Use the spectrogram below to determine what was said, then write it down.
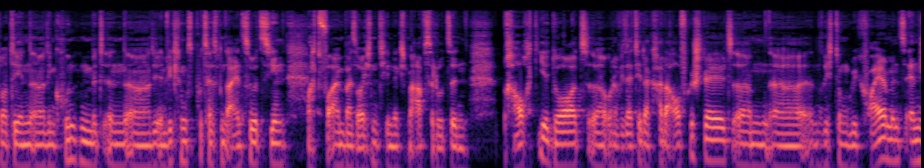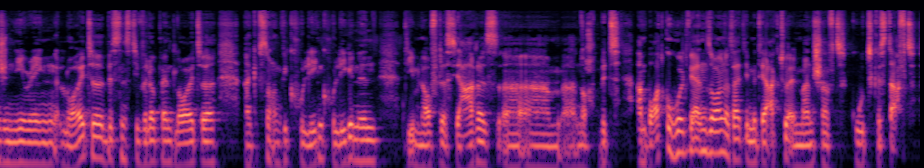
dort den, äh, den Kunden mit in äh, den Entwicklungsprozess mit einzubeziehen, macht vor allem bei solchen Themen, denke ich mal, absolut Sinn. Braucht ihr dort oder wie seid ihr da gerade aufgestellt ähm, äh, in Richtung Requirements Engineering Leute, Business Development Leute? Gibt es noch irgendwie Kollegen, Kolleginnen, die im Laufe des Jahres äh, ähm, äh, noch mit an Bord geholt werden sollen? Oder seid ihr mit der aktuellen Mannschaft gut gestafft?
